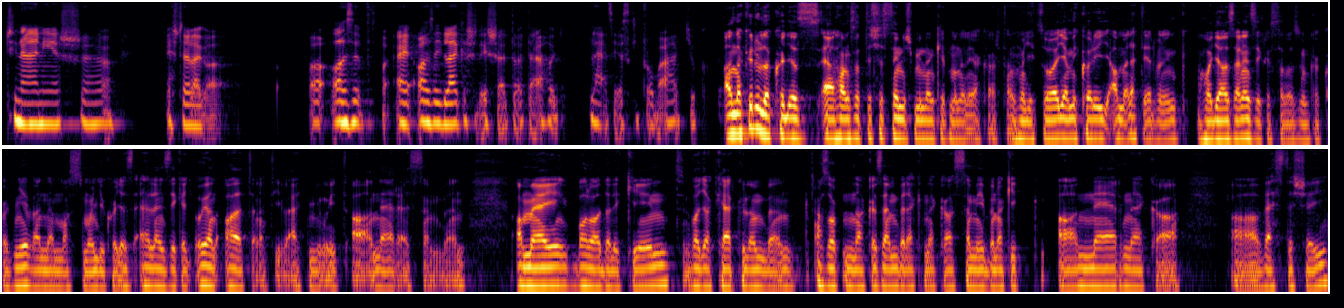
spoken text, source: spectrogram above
csinálni, és, és tényleg az, az egy lelkesedéssel tölt el, hogy lehet, hogy ezt kipróbálhatjuk. Annak örülök, hogy ez elhangzott, és ezt én is mindenképp mondani akartam, hogy szóval, hogy amikor így amellett érvelünk, hogy az ellenzékre szavazunk, akkor nyilván nem azt mondjuk, hogy az ellenzék egy olyan alternatívát nyújt a ner szemben, amely baloldaliként, vagy akár különben azoknak az embereknek a szemében, akik a NER-nek a, a vesztesei,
